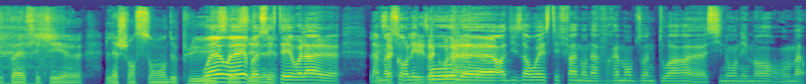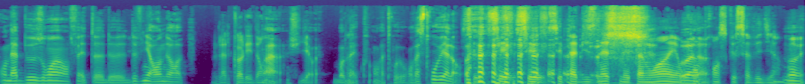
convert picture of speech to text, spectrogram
C'est quoi C'était euh, la chanson de plus Ouais, ouais, bah, le- c'était, voilà, euh, la Les main sur l'épaule, euh, en disant, ouais, Stéphane, on a vraiment besoin de toi, euh, sinon on est mort, on a, on a besoin, en fait, de, de venir en Europe. L'alcool est dans. Voilà, je suis dit, ouais, bon, bah, Ouais. écoute, on va trouver, on va se trouver alors. c'est- c'est- c'est c'est pas business, mais pas loin, et on Voilà. comprend ce que ça veut dire. Ouais.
